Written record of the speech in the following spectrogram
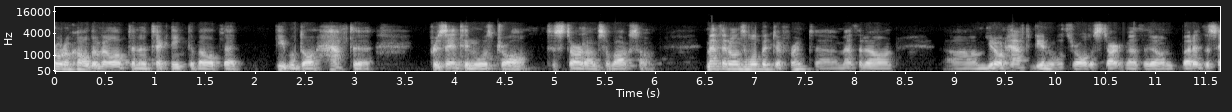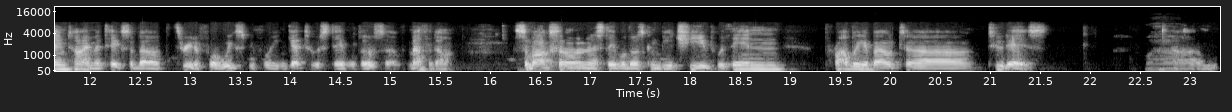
protocol developed and a technique developed that people don't have to present in withdrawal to start on Suboxone. Methadone's a little bit different. Uh, methadone, um, you don't have to be in withdrawal to start methadone, but at the same time, it takes about three to four weeks before you can get to a stable dose of methadone. Suboxone, and a stable dose can be achieved within probably about uh, two days. Wow. Um,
